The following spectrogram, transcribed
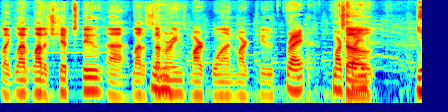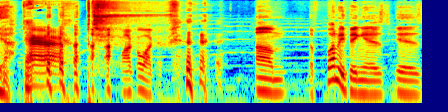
Like a lot, a lot of ships do. Uh, a lot of submarines, Mark One, Mark Two. right. Mark so, Twain. yeah, Ah. waka waka. um, the funny thing is, is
